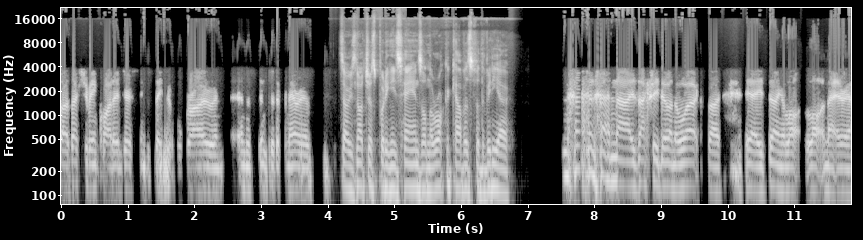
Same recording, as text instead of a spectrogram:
So it's actually been quite interesting to see people grow and, and into different areas. So he's not just putting his hands on the rocker covers for the video. no, he's actually doing the work. So yeah, he's doing a lot, a lot in that area.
